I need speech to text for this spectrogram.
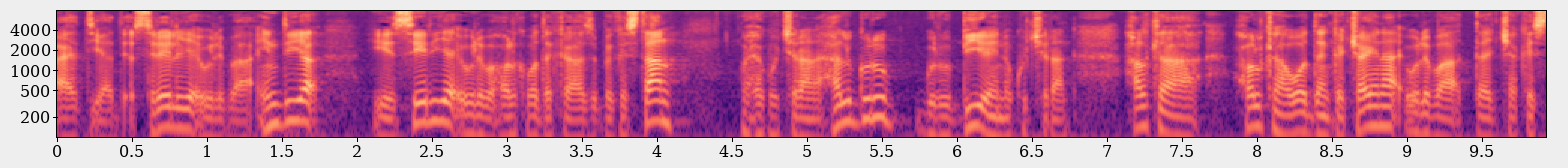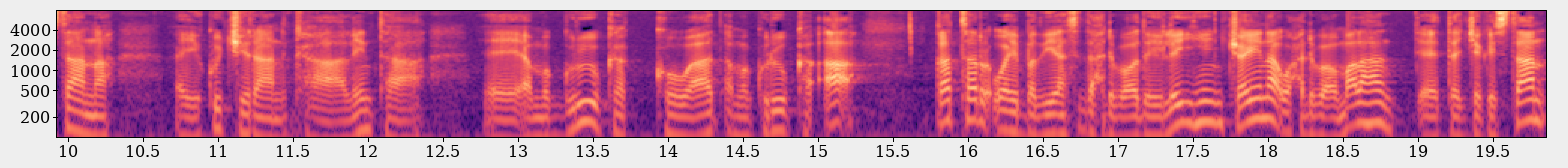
aad iyo aad australia weliba india iyo syria weliba xulka wadanka uzbekistan. Waxay ku jiraan hal group group b ayna ku jiraan. Halka xulka wadanka china weliba tajikistanna ay ku jiraan kaalinta ama gruubka koowaad ama gruubka a qatar way badiyaan saddex dhibcood ay leeyihiin. China wax dhibco ma lahan. Tajikistan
